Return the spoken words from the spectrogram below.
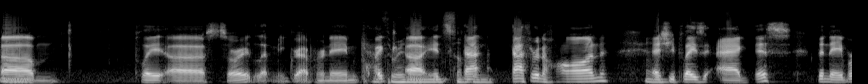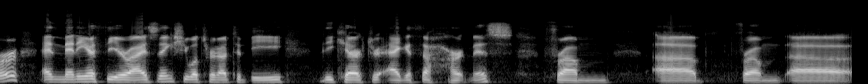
Mhm. Um, play. Uh, sorry, let me grab her name. quick. Kathryn Uh, it's something. Kathryn Hahn Yeah. and she plays Agnes, the neighbor. And many are theorizing she will turn out to be the character Agatha Harkness from uh, from uh,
